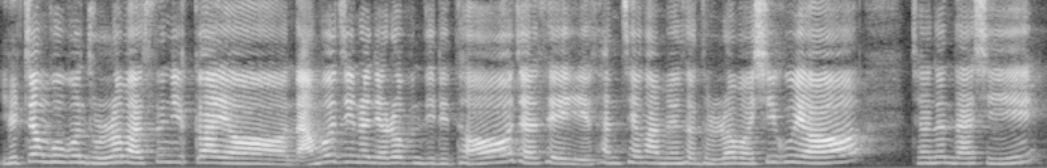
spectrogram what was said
일정 부분 둘러봤으니까요. 나머지는 여러분들이 더 자세히 산책하면서 둘러보시고요. 저는 다시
